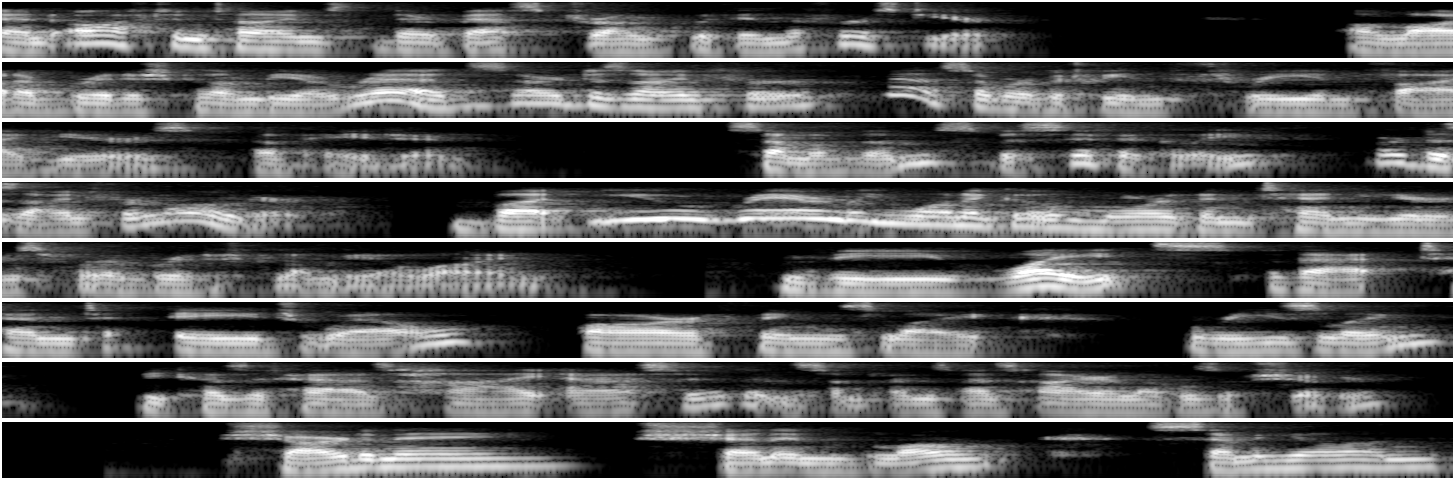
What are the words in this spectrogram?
And oftentimes they're best drunk within the first year. A lot of British Columbia reds are designed for eh, somewhere between three and five years of aging. Some of them, specifically, are designed for longer. But you rarely want to go more than 10 years for a British Columbia wine. The whites that tend to age well are things like Riesling, because it has high acid and sometimes has higher levels of sugar. Chardonnay, Chenin Blanc, Semillon.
